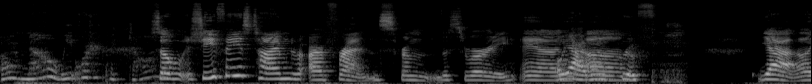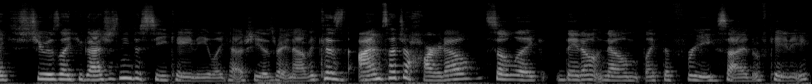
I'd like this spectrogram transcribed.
Oh no, we ordered McDonald's. So she FaceTimed our friends from the sorority and oh yeah, I wanted um, proof. yeah, like she was like, you guys just need to see Katie like how she is right now because I'm such a hardo, so like they don't know like the free side of Katie.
